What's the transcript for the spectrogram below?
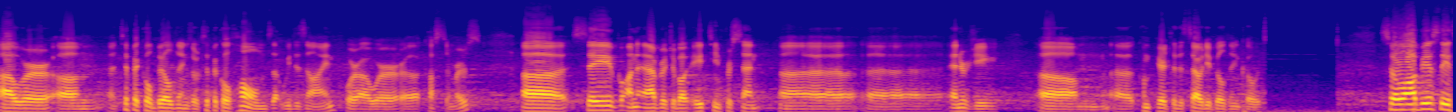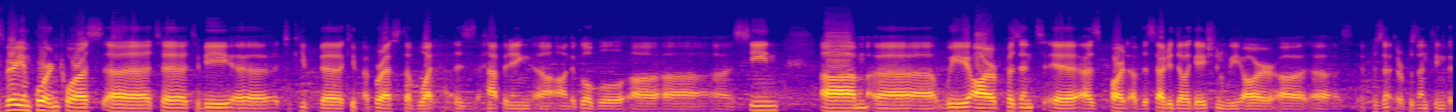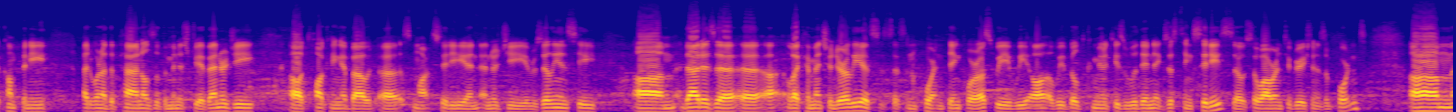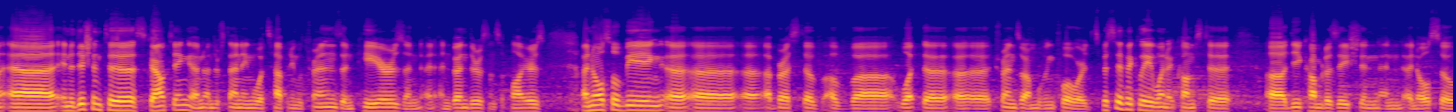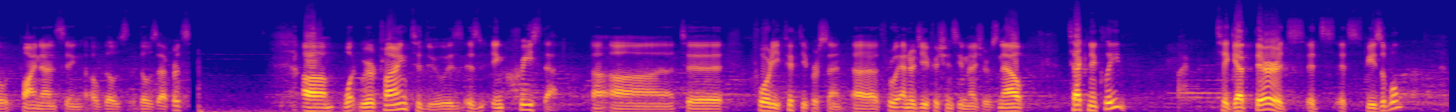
our um, uh, typical buildings or typical homes that we design for our uh, customers uh, save on average about 18% uh, uh, energy um, uh, compared to the Saudi building codes. So obviously, it's very important for us uh, to, to be uh, to keep uh, keep abreast of what is happening uh, on the global uh, uh, scene. Um, we are present as part of the Saudi delegation. We are present, representing the company at one of the panels of the Ministry of Energy, talking about smart city and energy resiliency. Um, that is, a, a, like I mentioned earlier, it's, it's, an important thing for us. We, we, all, we build communities within existing cities, so, so our integration is important. Um, uh, in addition to scouting and understanding what's happening with trends and peers and, and, and vendors and suppliers, and also being uh, uh, abreast of, of uh, what the uh, trends are moving forward, specifically when it comes to uh, decarbonization and, and also financing of those, those efforts. Um, what we're trying to do is, is increase that. Uh, uh, to 40, 50% uh, through energy efficiency measures. Now, technically, to get there, it's, it's, it's feasible.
